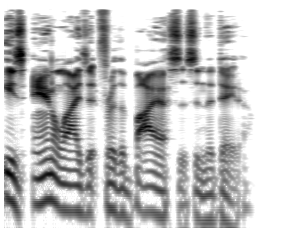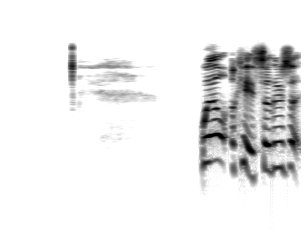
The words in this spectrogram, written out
is analyze it for the biases in the data. Well, okay, so there's a,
